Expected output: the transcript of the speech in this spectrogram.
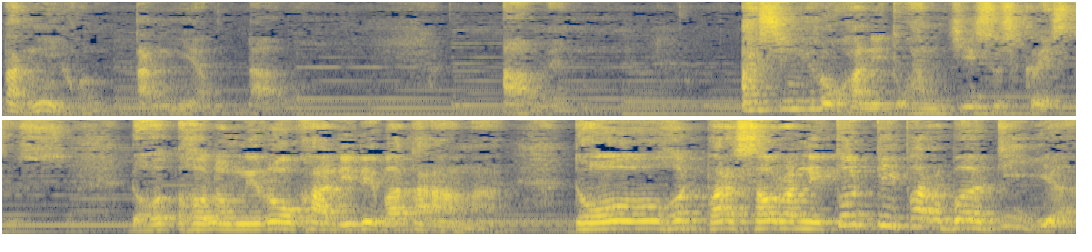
Tangihon tangyam dami. Amin. Asin rohani Tuhan Yesus Kristus. Dohot holong ni roha di debata ama. Dohot parsauran itu di parbadia.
